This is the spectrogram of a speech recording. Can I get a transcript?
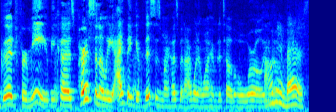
good for me because personally, I think if this is my husband, I wouldn't want him to tell the whole world. You I'll be embarrassed.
